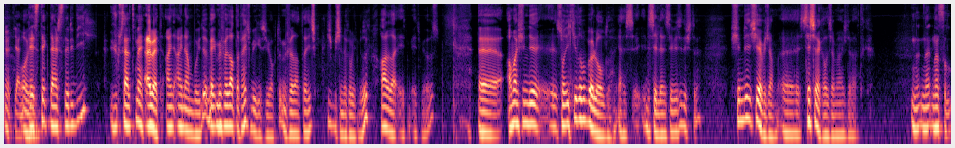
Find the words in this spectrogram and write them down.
Evet yani o destek yüzden. dersleri değil yükseltme. Evet aynen, aynen buydu ve müfredatla hiç bilgisi yoktu. Müfredatla hiç hiç biçimde kabul etmiyorduk. Hala et, etmiyoruz. Ee, ama şimdi e, son iki yılda bu böyle oldu. Yani liselerin seviyesi düştü. Şimdi şey yapacağım. E, seçerek alacağım öğrencileri artık. N nasıl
